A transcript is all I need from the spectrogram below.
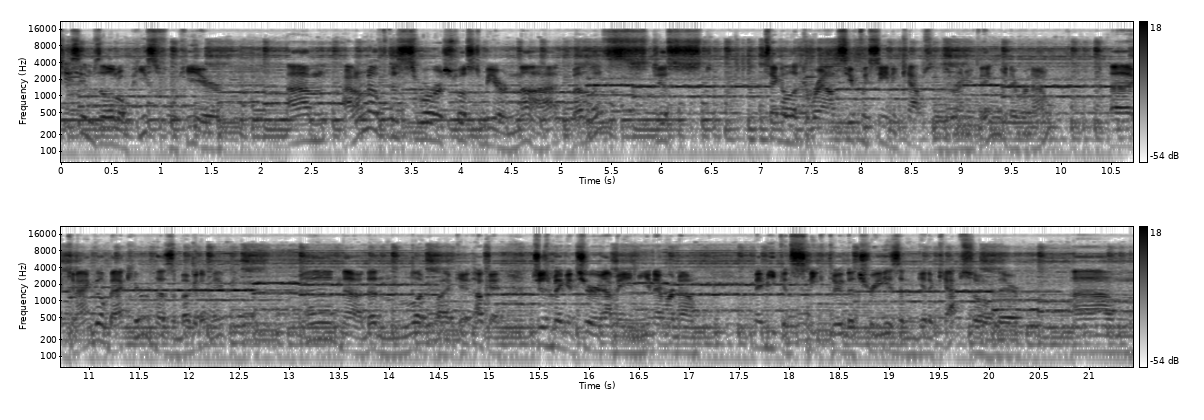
Actually seems a little peaceful here. Um, I don't know if this is where we're supposed to be or not, but let's just take a look around, see if we see any capsules or anything. You never know. Uh, can I go back here? Has a bug in it, maybe? Uh, no, it doesn't look like it. Okay, just making sure. I mean, you never know. Maybe you can sneak through the trees and get a capsule there. Um,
